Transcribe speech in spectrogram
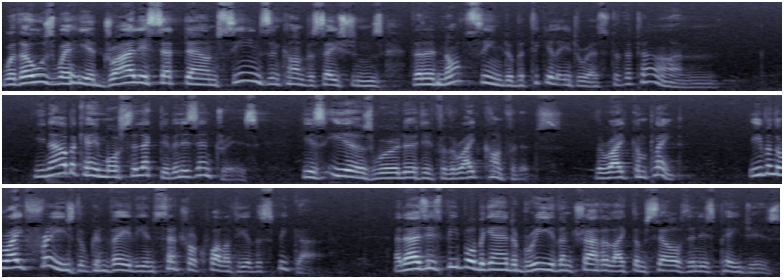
were those where he had dryly set down scenes and conversations that had not seemed of particular interest at the time. He now became more selective in his entries. His ears were alerted for the right confidence, the right complaint, even the right phrase that would convey the essential quality of the speaker. And as his people began to breathe and chatter like themselves in his pages,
